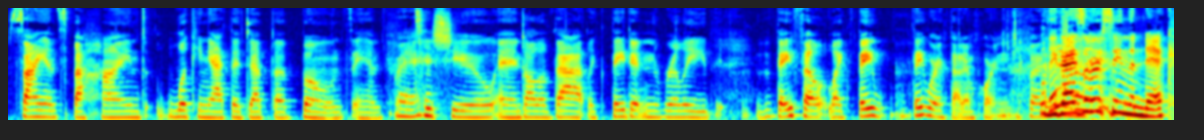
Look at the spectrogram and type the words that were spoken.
science behind looking at the depth of bones and right. tissue and all of that like they didn't really they felt like they they weren't that important. But well, have you guys ever seen the knick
